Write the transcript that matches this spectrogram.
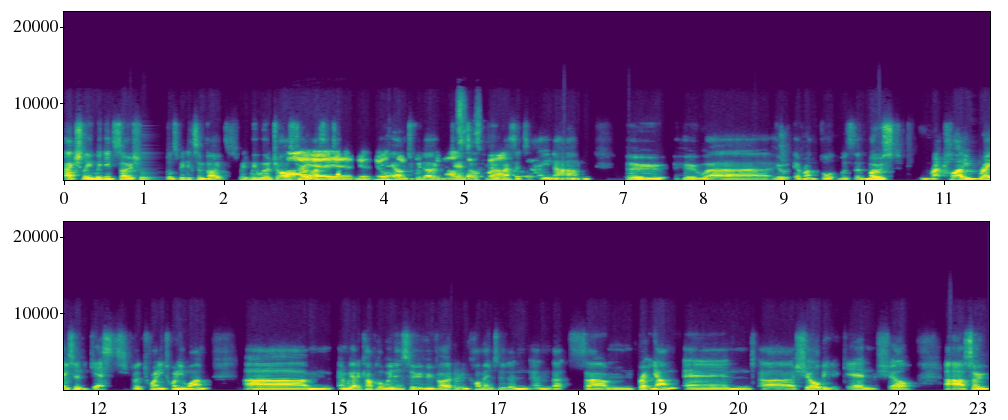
actually, we did socials. We did some votes. We, we were. I was oh, trying yeah, to yeah, yeah, yeah, on Twitter, gents. I was trying to ascertain um, who who uh, who everyone thought was the most highly rated guests for 2021. Um, and we had a couple of winners who, who voted and commented, and, and that's um, Brett Young and uh, Shelby again, Michelle. Uh, so,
